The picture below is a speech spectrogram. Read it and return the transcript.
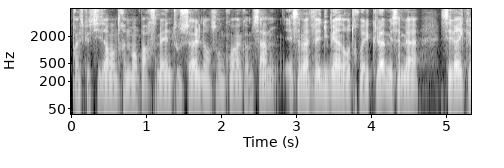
presque 6 heures d'entraînement par semaine tout seul dans son coin comme ça. Et ça m'a fait du bien de retrouver le club, mais ça m'a, c'est vrai que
